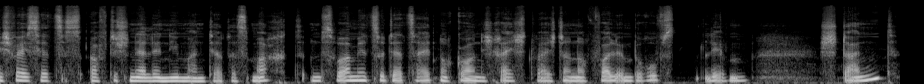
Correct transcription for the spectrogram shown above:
Ich weiß jetzt auf die Schnelle niemand, der das macht. Und es war mir zu der Zeit noch gar nicht recht, weil ich dann noch voll im Berufsleben stand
